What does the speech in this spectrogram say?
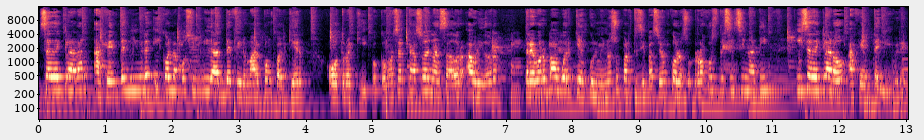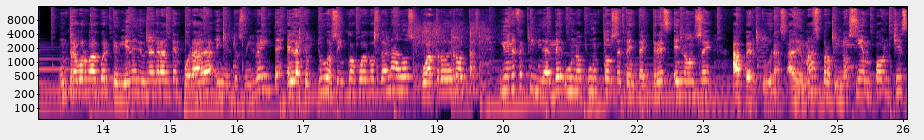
se declaran agente libre y con la posibilidad de firmar con cualquier otro equipo, como es el caso del lanzador abridor Trevor Bauer, quien culminó su participación con los Rojos de Cincinnati y se declaró agente libre. Un Trevor Bauer que viene de una gran temporada en el 2020, en la que obtuvo 5 juegos ganados, 4 derrotas y una efectividad de 1.73 en 11 aperturas. Además, propinó 100 ponches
